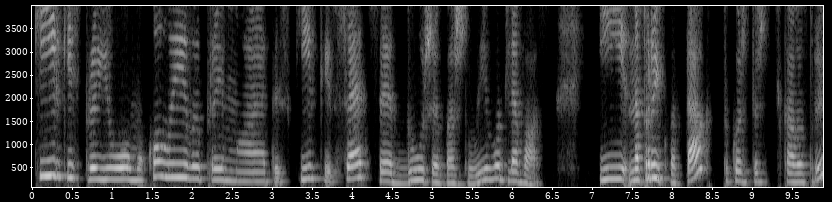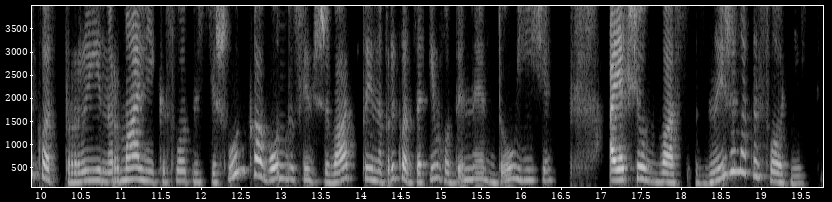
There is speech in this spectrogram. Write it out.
кількість прийому, коли ви приймаєте, скільки, все це дуже важливо для вас. І, наприклад, так, також дуже цікавий приклад, при нормальній кислотності шлунка воду слід вживати, наприклад, за півгодини до їжі. А якщо у вас знижена кислотність,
